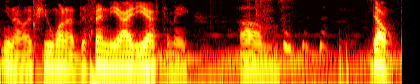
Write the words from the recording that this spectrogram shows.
you know, if you want to defend the IDF to me, um, don't.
